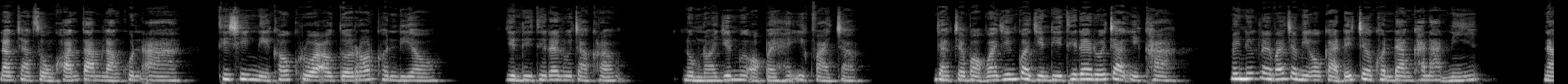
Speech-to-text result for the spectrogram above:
หลังจากส่งค้อนตามหลังคุณอา ที่ชิ่งหนีเข้าครัวเอาตัวรอดคนเดียว ยินดีที่ได้รู้จักครับ หนุ่มน้อยยื่นมือออกไปให้อีกฝ่ายจับ อยากจะบอกว่ายิ่งกว่ายินดีที่ได้รู้จักอีกค่ะ ไม่นึกเลยว่าจะมีโอกาสได้เจอคนดังขนาดนี้ นา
